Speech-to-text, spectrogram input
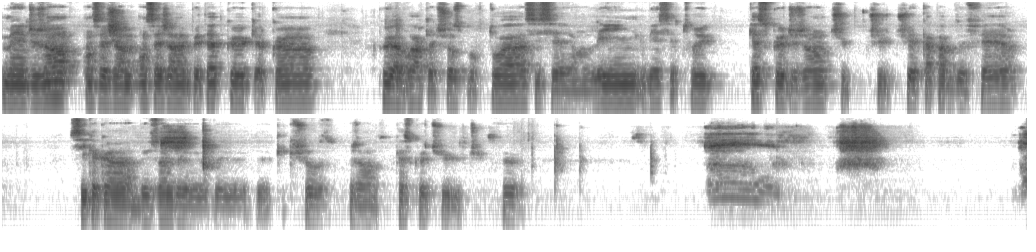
Mais du genre, on sait jamais, on sait jamais peut-être que quelqu'un peut avoir quelque chose pour toi, si c'est en ligne, ou bien ces trucs. Qu'est-ce que genre tu, tu, tu, es capable de faire si quelqu'un a besoin de, de, de, quelque chose? Genre, qu'est-ce que tu, tu peux? Hmm. Bon,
